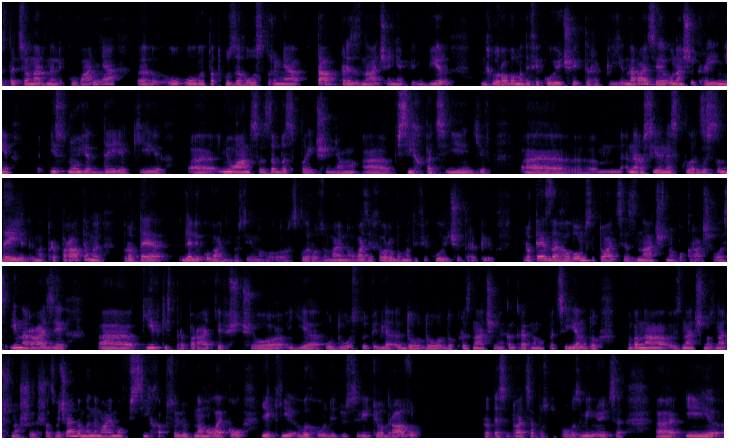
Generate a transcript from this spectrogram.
стаціонарне лікування е, у, у випадку загострення та призначення підбір хворобомодифікуючої терапії. Наразі у нашій країні існує деякі е, нюанси забезпеченням е, всіх пацієнтів е, на розсіяний склероз деякими препаратами, проте для лікування розсіяного склерозу маю на увазі хворобомодифікуючу терапію. Проте загалом ситуація значно покращилась і наразі. е, Кількість препаратів, що є у доступі для до, до, до призначення конкретному пацієнту, вона значно значно ширша. Звичайно, ми не маємо всіх абсолютно молекул, які виходять у світі одразу. Проте ситуація поступово змінюється, е, і е,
